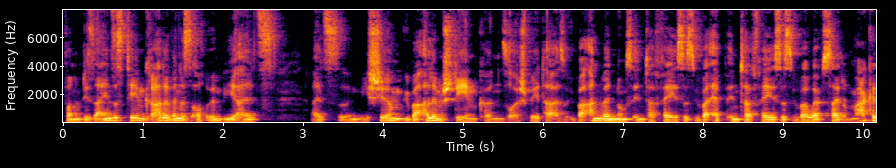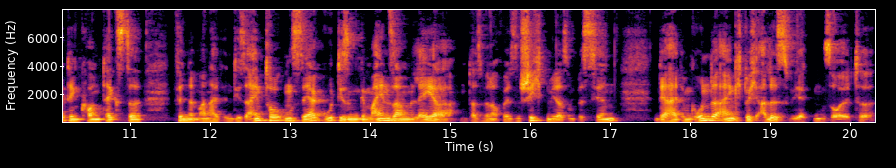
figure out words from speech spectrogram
von einem Designsystem, gerade wenn es auch irgendwie als als irgendwie Schirm über allem stehen können soll später. Also über Anwendungsinterfaces, über App-Interfaces, über Website- und Marketing-Kontexte findet man halt in Design-Tokens sehr gut diesen gemeinsamen Layer, und da sind wir auch bei diesen Schichten wieder so ein bisschen, der halt im Grunde eigentlich durch alles wirken sollte.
